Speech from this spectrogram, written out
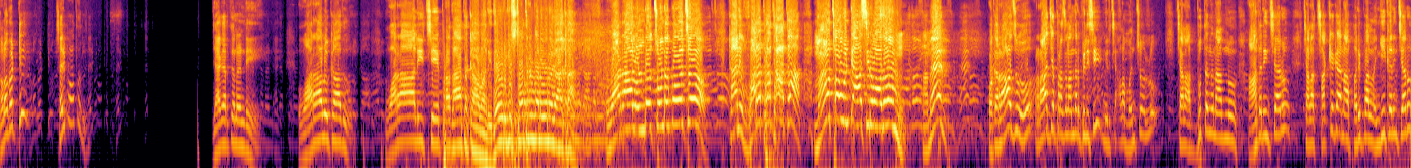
తొలగొట్టి సరిపోతుంది. జాగ్రత్తనండి. వరాలు కాదు వరాలిచ్చే ప్రదాత కావాలి. దేవుడికి స్తోత్రం కలుగునగాక. వరాలు ఉండొచ్చు ఉండకపోవచ్చు కానీ వరప్రదాత మాతో ఉంటే ఆశీర్వాదం. ఆమెన్. ఒక రాజు రాజ్య ప్రజలందరూ పిలిచి మీరు చాలా మంచోళ్ళు చాలా అద్భుతంగా నన్ను ఆదరించారు చాలా చక్కగా నా పరిపాలన అంగీకరించారు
